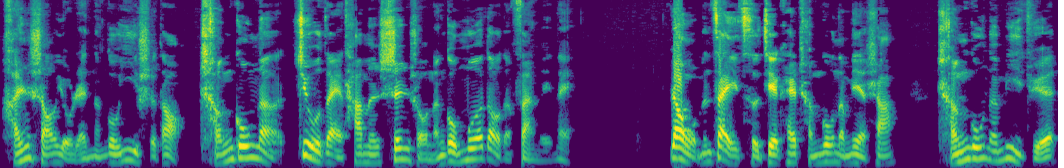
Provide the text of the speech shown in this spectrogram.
很少有人能够意识到，成功呢就在他们伸手能够摸到的范围内。让我们再一次揭开成功的面纱。成功的秘诀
